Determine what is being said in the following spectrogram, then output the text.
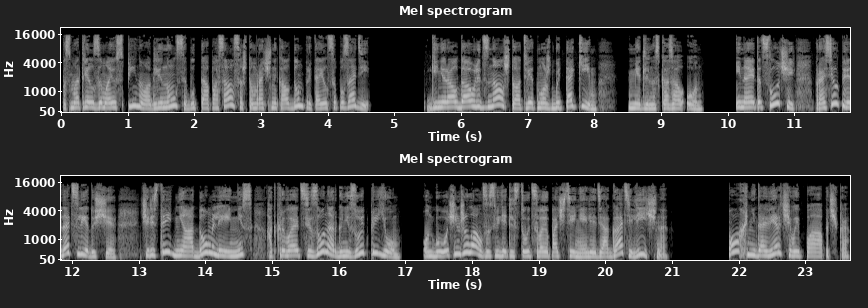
посмотрел за мою спину, оглянулся, будто опасался, что мрачный колдун притаился позади. «Генерал Даулит знал, что ответ может быть таким», — медленно сказал он. «И на этот случай просил передать следующее. Через три дня дом Леннис открывает сезон и организует прием. Он бы очень желал засвидетельствовать свое почтение леди Агате лично». «Ох, недоверчивый папочка!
